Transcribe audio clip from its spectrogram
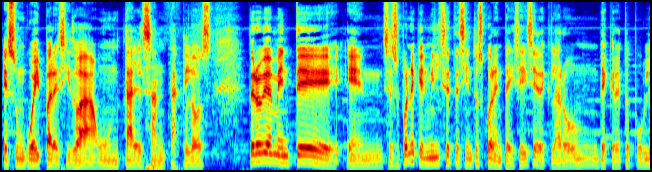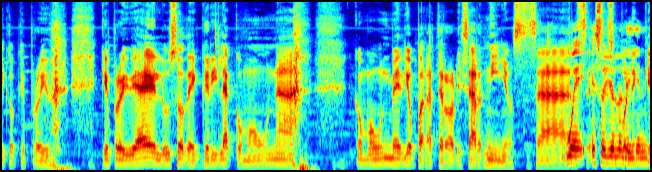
es un güey parecido a un tal Santa Claus pero obviamente en, se supone que en 1746 se declaró un decreto público que, prohíbe, que prohibía el uso de grila como una como un medio para aterrorizar niños. O sea, güey, eso, yo lo leí en,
